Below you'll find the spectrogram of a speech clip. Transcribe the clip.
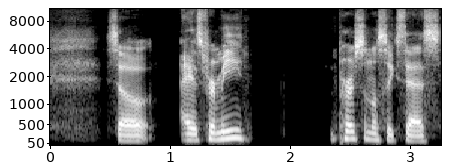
so as for me personal success,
